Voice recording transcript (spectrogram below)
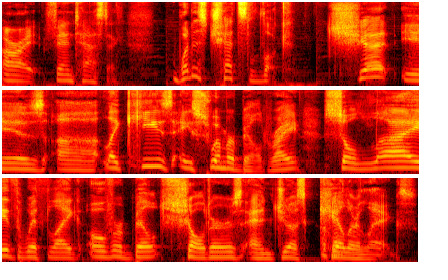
All right, fantastic. What is Chet's look? Chet is uh like he's a swimmer build, right? So lithe with like overbuilt shoulders and just killer legs.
